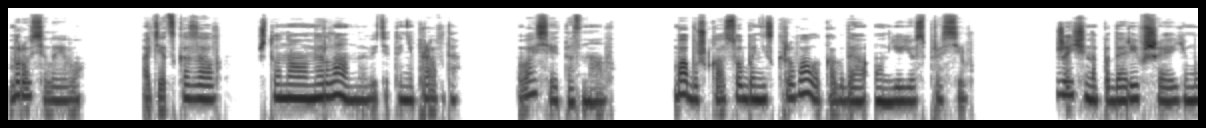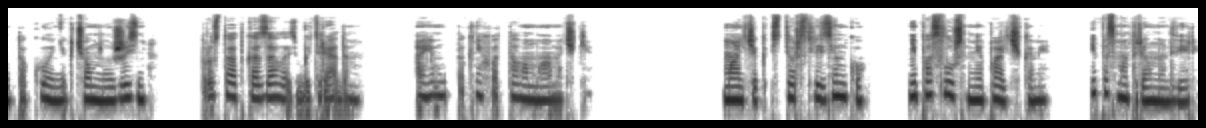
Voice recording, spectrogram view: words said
бросила его. Отец сказал, что она умерла, но ведь это неправда. Вася это знал. Бабушка особо не скрывала, когда он ее спросил. Женщина, подарившая ему такую никчемную жизнь, просто отказалась быть рядом. А ему так не хватало мамочки. Мальчик стер слезинку непослушными пальчиками и посмотрел на дверь.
